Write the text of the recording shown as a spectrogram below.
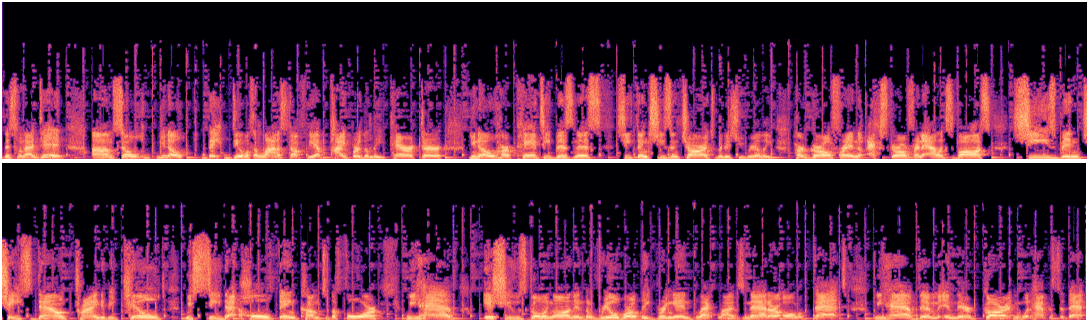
This one I did. Um, so, you know, they deal with a lot of stuff. We have Piper, the lead character, you know, her panty business. She thinks she's in charge, but is she really? Her girlfriend, ex girlfriend, Alex Vause, she's been chased down, trying to be killed. We see that whole thing come to the fore. We have issues going on in the real world they bring in Black Lives Matter, all of that. We have them in their garden. What happens to that?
